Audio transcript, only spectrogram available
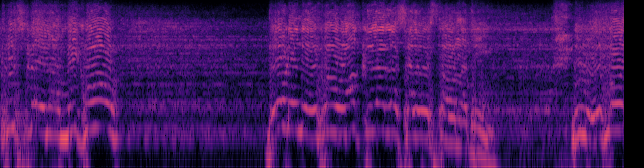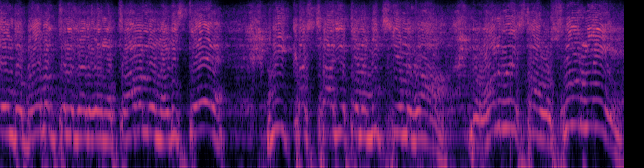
కృష్ణుడైన మీకు దేవుడైన ఎహో వాక్కులాగా సెలవిస్తా ఉన్నది. నువ్వు ఏహో ఎందు భయభక్తులు కలిగిన త్రావలు నడిస్తే నీ కష్టాజితను నిశ్చయముగా నువ్వు అనుభవిస్తావు. సూర్యుని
